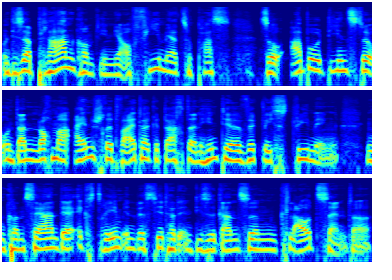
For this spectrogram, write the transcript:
Und dieser Plan kommt ihnen ja auch viel mehr zu Pass. So Abo-Dienste und dann nochmal einen Schritt weiter gedacht, dann hinterher wirklich Streaming. Ein Konzern, der extrem investiert hat in diese ganzen Cloud-Center,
